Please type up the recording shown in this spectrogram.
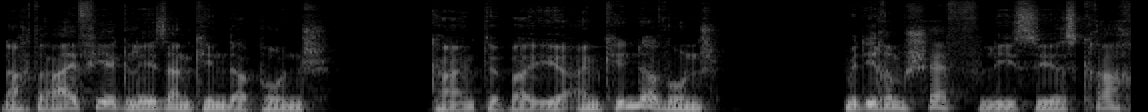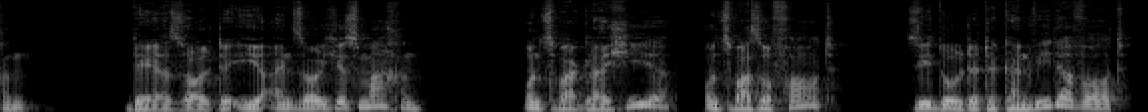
Nach drei, vier Gläsern Kinderpunsch keimte bei ihr ein Kinderwunsch. Mit ihrem Chef ließ sie es krachen. Der sollte ihr ein solches machen. Und zwar gleich hier, und zwar sofort. Sie duldete kein Widerwort.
